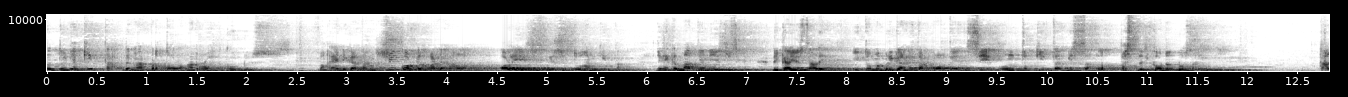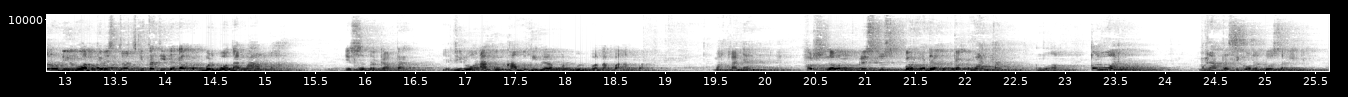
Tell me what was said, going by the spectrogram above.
Tentunya kita dengan pertolongan Roh Kudus. Makanya dikatakan syukur kepada Allah oleh Yesus Kristus Tuhan kita. Jadi kematian Yesus di kayu salib itu memberikan kita potensi untuk kita bisa lepas dari kode dosa ini. Kalau di luar Kristus kita tidak dapat berbuat apa-apa. Yesus berkata, ya di luar aku kamu tidak dapat berbuat apa-apa. Makanya harus dalam Kristus baru ada kekuatan untuk apa? Keluar mengatasi kode dosa ini.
